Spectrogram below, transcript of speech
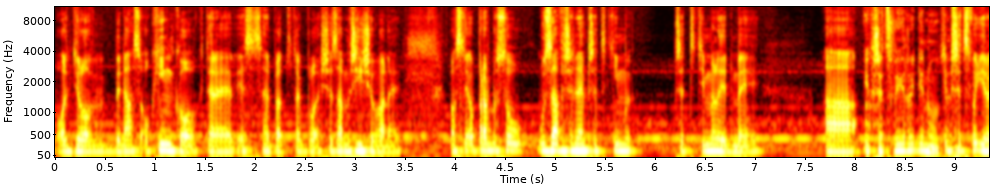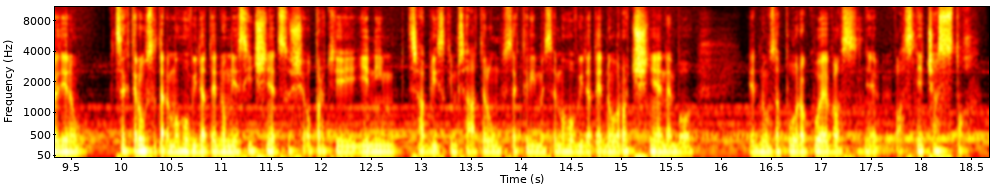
odděluje by nás okýnko, které, jestli se nepletu, tak bylo ještě zamřížované. Vlastně opravdu jsou uzavřené před, tím, před těmi lidmi. A, I před svojí rodinou. I před svojí rodinou se kterou se tady mohou vydat jednou měsíčně, což oproti jiným třeba blízkým přátelům, se kterými se mohou vydat jednou ročně nebo jednou za půl roku je vlastně, vlastně často.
